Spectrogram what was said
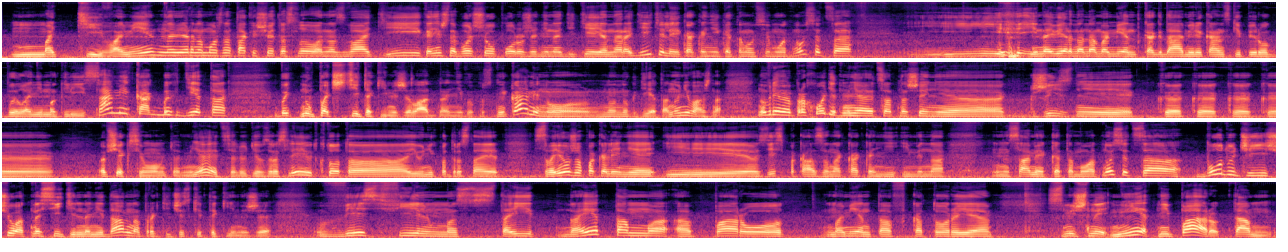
мотивами, наверное, можно так еще это слово назвать. И, конечно, больше упор уже не на детей, а на родителей, как они к этому всему относятся. И, и, наверное, на момент, когда американский пирог был, они могли и сами как бы где-то быть, ну, почти такими же, ладно, не выпускниками, но, но, но где-то, ну, неважно. Но время проходит, меняются отношения к жизни, к, к, к, к вообще к всему это меняется, люди взрослеют кто-то, и у них подрастает свое же поколение, и здесь показано, как они именно сами к этому относятся, будучи еще относительно недавно практически такими же. Весь фильм стоит на этом, а, пару моментов, которые смешны. Нет, не пару, там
